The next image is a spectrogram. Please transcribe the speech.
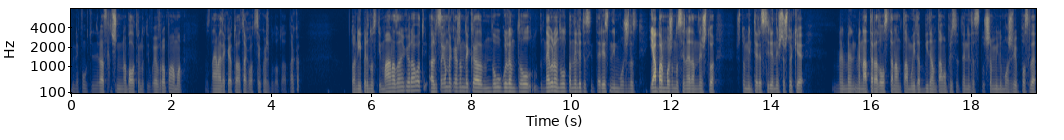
не функционираат слично на Балканот и во Европа, ама знаеме дека е тоа така, од секогаш било тоа така. Тоа не е предност и мана за некои работи, али сакам да кажам дека многу голем дел, најголем дел од панелите се интересни, може да ја бар можам да се најдам нешто што ме интересира, нешто што ќе ме, ме, ме натера да останам таму и да бидам таму присутен и да слушам или можеби после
